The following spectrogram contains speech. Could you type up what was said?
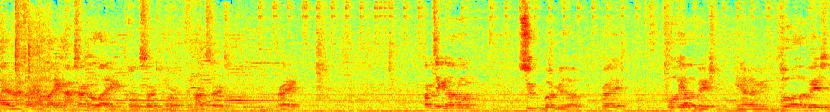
And I'm starting to like, I'm starting to like cold starch more than hot starch. Right? Probably take another one. Super booger though, right? Fully elevation, you know what I mean? Full elevation.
